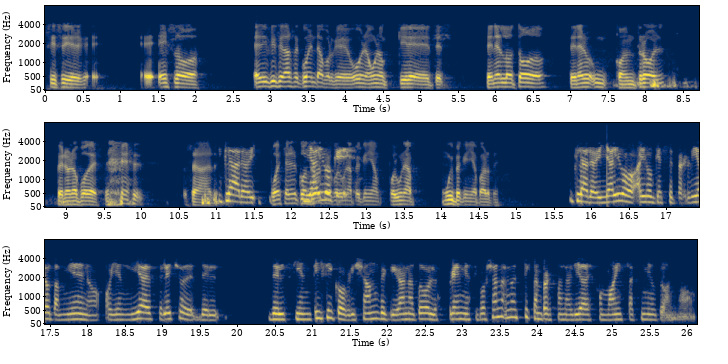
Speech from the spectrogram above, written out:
Sí, sí, eh, eh, eso es difícil darse cuenta porque bueno, uno quiere te, tenerlo todo, tener un control, pero no podés. o sea, claro, puedes tener control pero por que... una pequeña por una muy pequeña parte. Claro, y algo algo que se perdió también o, hoy en día es el hecho de, del del científico brillante que gana todos los premios. Tipo, ya no, no existen personalidades como Isaac Newton o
